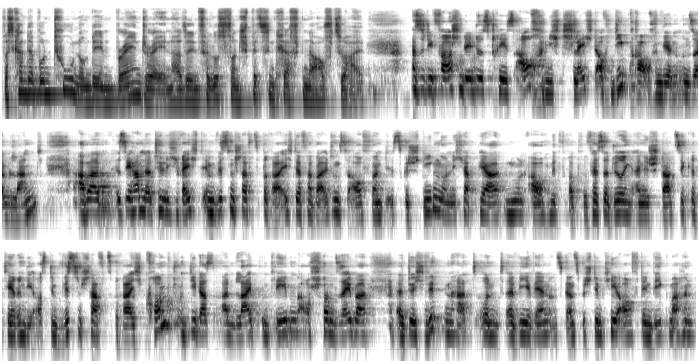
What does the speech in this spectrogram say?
Was kann der Bund tun, um den Brain Drain, also den Verlust von Spitzenkräften aufzuhalten? Also die forschende Industrie ist auch nicht schlecht, auch die brauchen wir in unserem Land. Aber Sie haben natürlich recht, im Wissenschaftsbereich der Verwaltungsaufwand ist gestiegen und ich habe ja nun auch mit Frau Professor Döring eine Staatssekretärin, die aus dem Wissenschaftsbereich kommt und die das an Leib und Leben auch schon selber äh, durchlitten hat. Und äh, wir werden uns ganz bestimmt hier auf den Weg machen,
